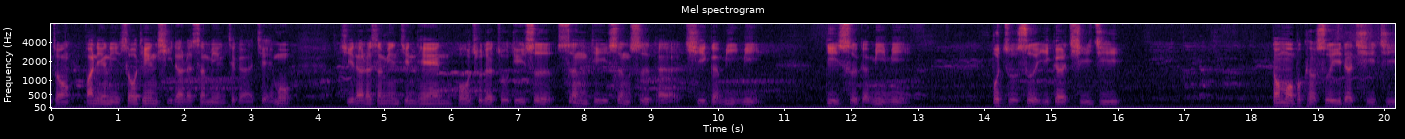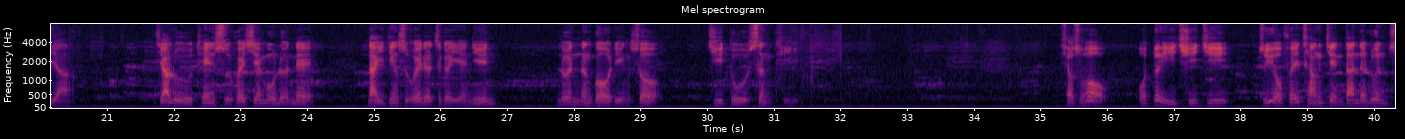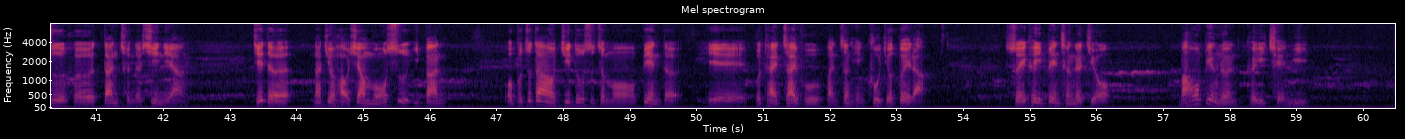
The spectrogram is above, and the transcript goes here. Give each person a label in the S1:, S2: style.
S1: 各位听众，欢迎你收听《喜乐的生命》这个节目。《喜乐的生命》今天播出的主题是圣体圣事的七个秘密。第四个秘密，不只是一个奇迹，多么不可思议的奇迹呀！假如天使会羡慕人类，那一定是为了这个原因。人能够领受基督圣体。小时候，我对于奇迹只有非常简单的认知和单纯的信仰，觉得那就好像魔术一般。我不知道基督是怎么变的，也不太在乎，反正很酷就对了。水可以变成了酒。麻风病人可以痊愈，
